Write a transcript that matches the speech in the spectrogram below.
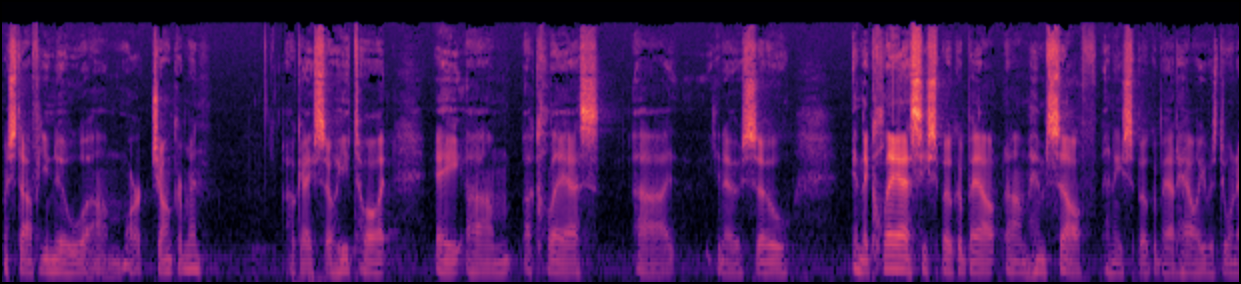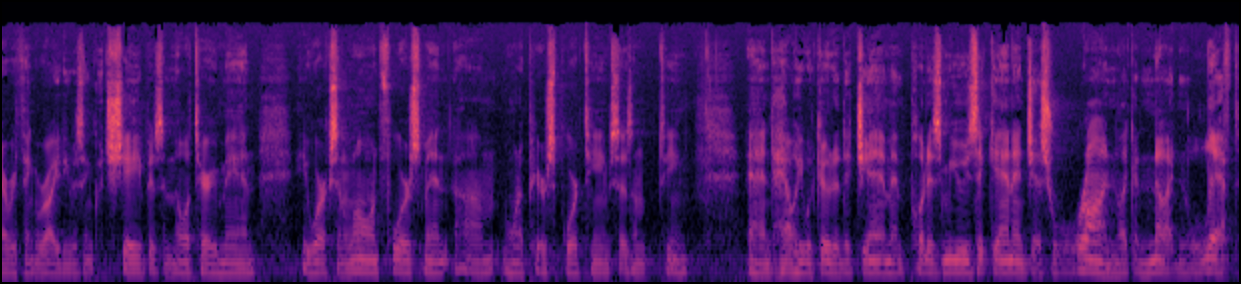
Mustafa, you knew um, Mark Junkerman. Okay, so he taught a um, a class, uh, you know, so in the class, he spoke about um, himself and he spoke about how he was doing everything right. He was in good shape as a military man. He works in law enforcement um, on a peer support team, says on team, and how he would go to the gym and put his music in and just run like a nut and lift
